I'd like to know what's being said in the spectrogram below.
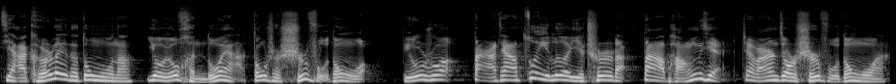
甲壳类的动物呢，又有很多呀，都是食腐动物。比如说，大家最乐意吃的大螃蟹，这玩意儿就是食腐动物啊。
